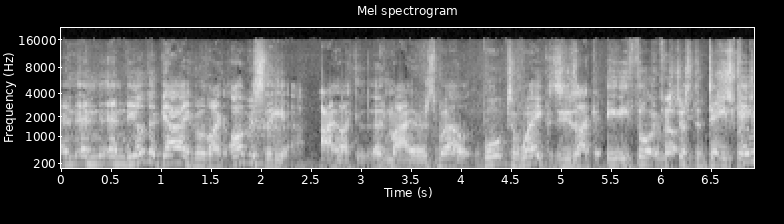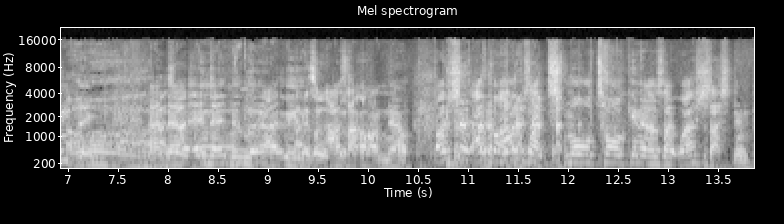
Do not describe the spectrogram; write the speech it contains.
and, and, and the other guy, who like obviously I like admire as well, walked away because he was like he, he thought it was just a Dave switch- King oh, thing, and, uh, and then awkward. the- I, was- I was like, oh no. But I was, just, I, thought- I was like small talking. I was like, well, I was just asking him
